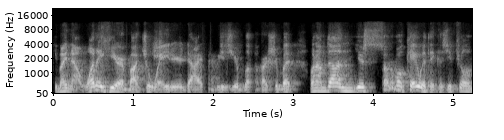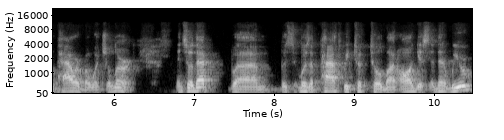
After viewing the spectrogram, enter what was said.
You might not want to hear about your weight or your diabetes, your blood pressure, but when I'm done, you're sort of okay with it because you feel empowered by what you learned. And so that um, was, was a path we took till about August. And then we were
